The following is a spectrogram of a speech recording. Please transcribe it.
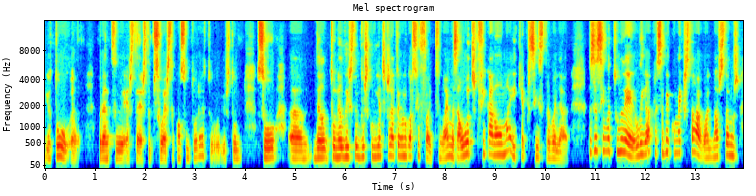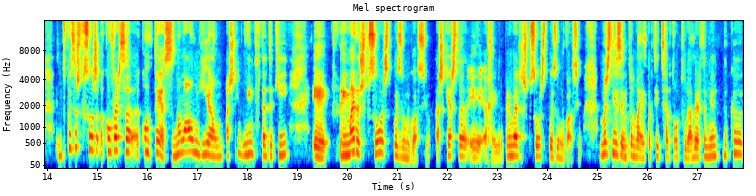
estou. Perante esta, esta pessoa, esta consultora, estou, eu estou, sou, uh, estou na lista dos clientes que já têm o um negócio feito, não é? Mas há outros que ficaram ao meio e que é preciso trabalhar. Mas acima de tudo é ligar para saber como é que está. Olha, nós estamos. Depois as pessoas, a conversa acontece, não há um guião. Acho que o importante aqui é primeiro as pessoas, depois o negócio. Acho que esta é a regra. Primeiro as pessoas, depois o negócio. Mas dizem também, a partir de certa altura, abertamente, de que uh,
